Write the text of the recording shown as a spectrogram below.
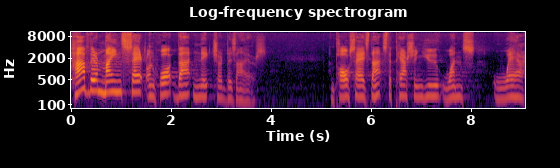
have their mind set on what that nature desires. And Paul says that's the person you once were.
